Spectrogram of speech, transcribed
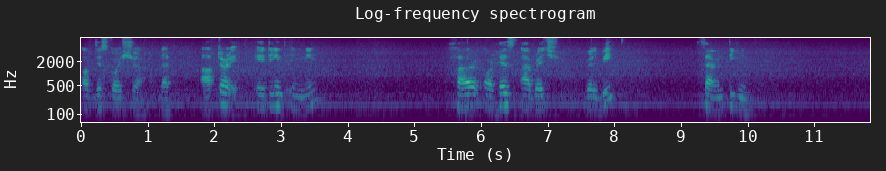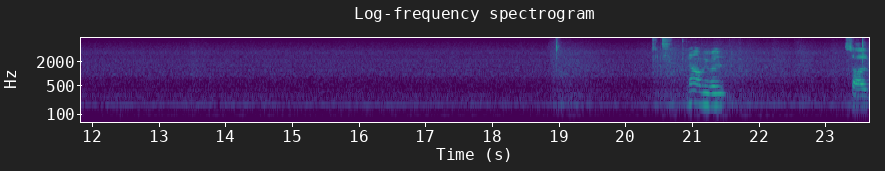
of this question that after 18th inning her or his average will be 17 now we will solve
